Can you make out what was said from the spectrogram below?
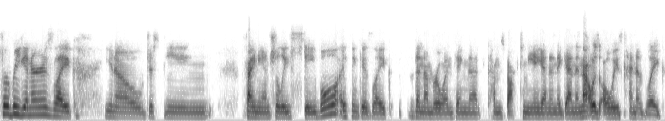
for beginners, like, you know, just being financially stable, I think is like the number one thing that comes back to me again and again. And that was always kind of like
